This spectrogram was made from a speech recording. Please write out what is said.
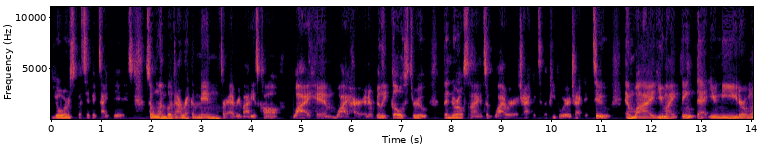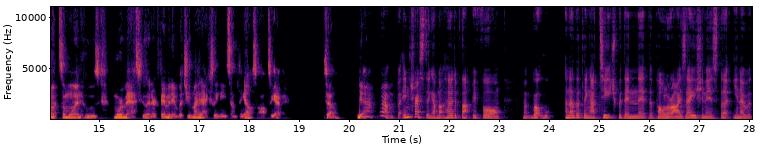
your specific type is. So, one book I recommend for everybody is called why him, why her. And it really goes through the neuroscience of why we're attracted to the people we're attracted to and why you might think that you need or want someone who's more masculine or feminine, but you might actually need something else altogether. So, yeah. Yeah, but interesting. I've not heard of that before. But another thing I teach within the, the polarization is that, you know,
